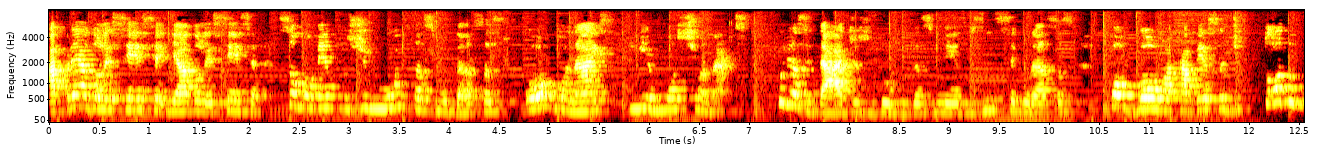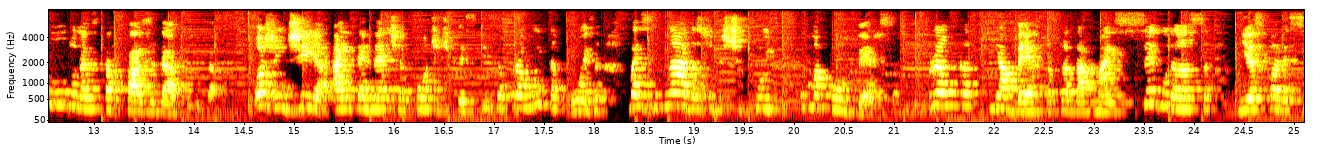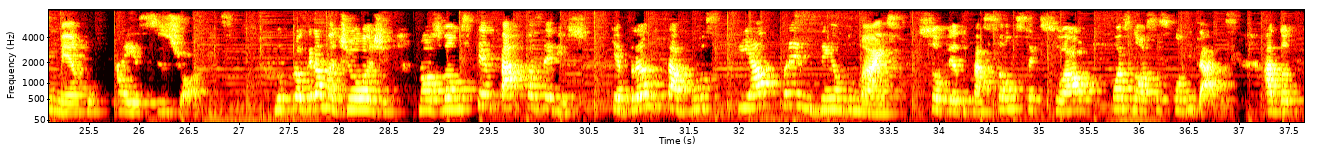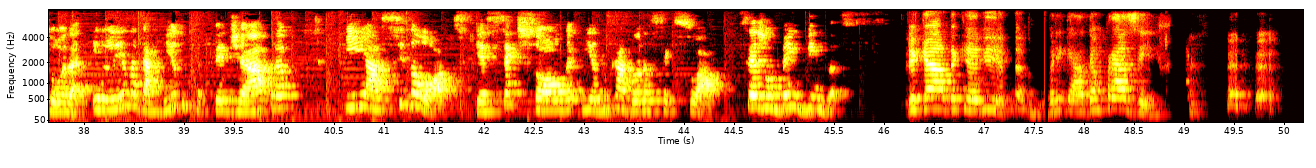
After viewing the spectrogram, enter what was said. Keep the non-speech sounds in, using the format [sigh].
A pré-adolescência e a adolescência são momentos de muitas mudanças hormonais e emocionais. Curiosidades, dúvidas, medos, inseguranças povoam a cabeça de todo mundo nesta fase da vida. Hoje em dia, a internet é fonte de pesquisa para muita coisa, mas nada substitui uma conversa franca e aberta para dar mais segurança e esclarecimento a esses jovens. No programa de hoje, nós vamos tentar fazer isso, quebrando tabus e aprendendo mais sobre educação sexual com as nossas convidadas. A doutora Helena Garrido, que é pediatra, e a Cida Lopes, que é sexóloga e educadora sexual. Sejam bem-vindas. Obrigada, querida. Obrigada, é um prazer.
